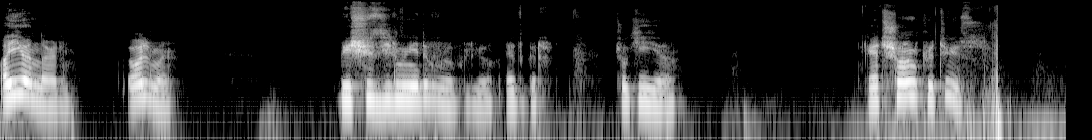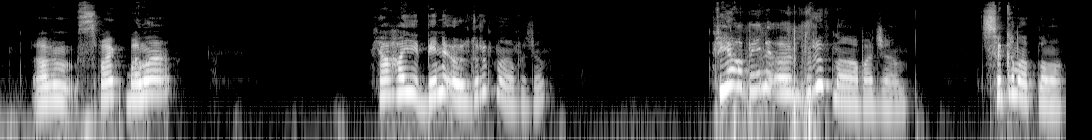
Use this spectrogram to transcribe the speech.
Ayı gönderdim. Ölme. 527 vurabiliyor Edgar. Çok iyi ya. Gerçi şu an kötüyüz. Abim Spike bana... Ya hayır beni öldürüp ne yapacaksın? Ya beni öldürüp ne yapacaksın? Sakın atlama.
